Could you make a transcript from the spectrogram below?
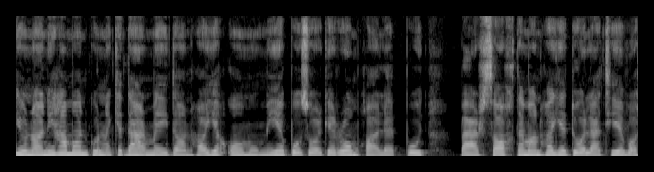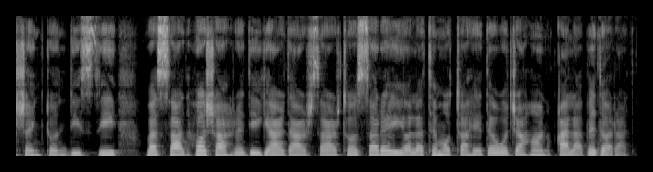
یونانی همان گونه که در میدانهای عمومی بزرگ روم غالب بود بر ساختمانهای دولتی واشنگتن دی سی و صدها شهر دیگر در سرتاسر سر ایالات متحده و جهان غلبه دارد.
